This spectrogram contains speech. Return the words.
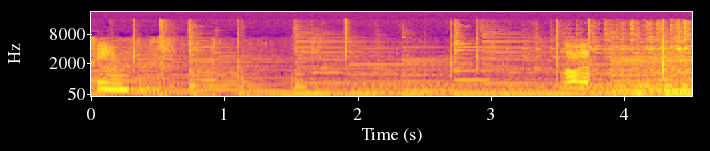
Fim. Não é.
